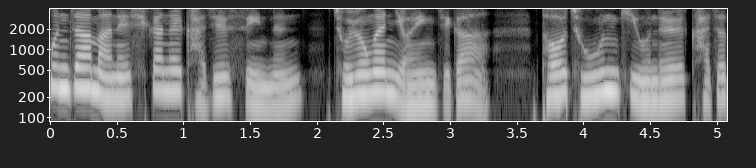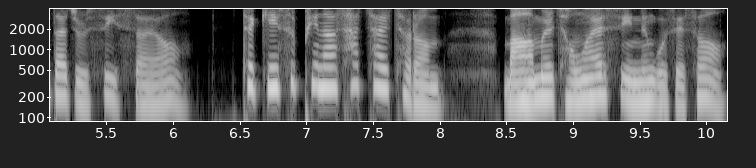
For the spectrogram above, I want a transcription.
혼자만의 시간을 가질 수 있는 조용한 여행지가 더 좋은 기운을 가져다 줄 수 있어요. 특히 숲이나 사찰처럼 마음을 정화할 수 있는 곳에서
